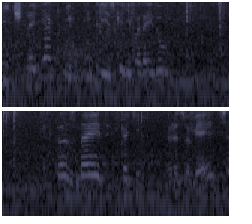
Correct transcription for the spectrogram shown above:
лично я к ним и близко не подойду. Кто знает, какие... Разумеется,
